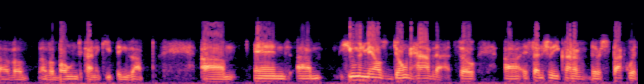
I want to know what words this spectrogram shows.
of a, of a bone to kind of keep things up. Um, and um, human males don't have that. So uh, essentially, kind of they're stuck with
